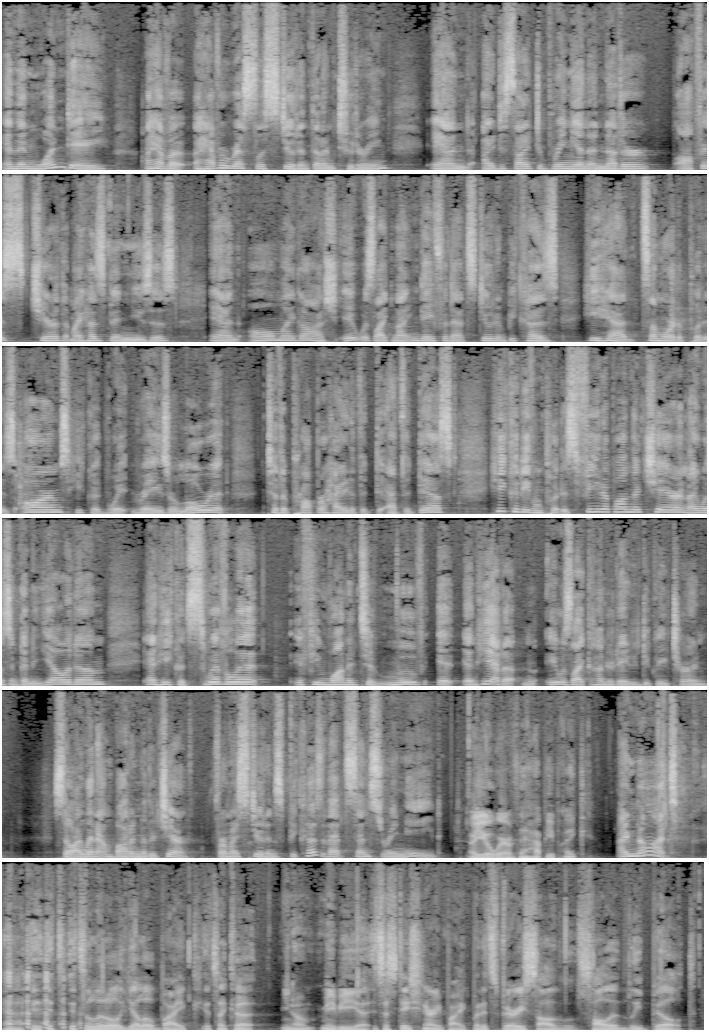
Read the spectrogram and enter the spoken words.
and then one day. I have a I have a restless student that I'm tutoring, and I decided to bring in another office chair that my husband uses. And oh my gosh, it was like night and day for that student because he had somewhere to put his arms. He could raise or lower it to the proper height at the, at the desk. He could even put his feet up on the chair and I wasn't going to yell at him. And he could swivel it if he wanted to move it. And he had a, it was like a 180 degree turn. So I went out and bought another chair for my students because of that sensory need. Are you aware of the happy bike? I'm not. yeah, it, it's it's a little yellow bike. It's like a you know maybe a, it's a stationary bike, but it's very solid, solidly built,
